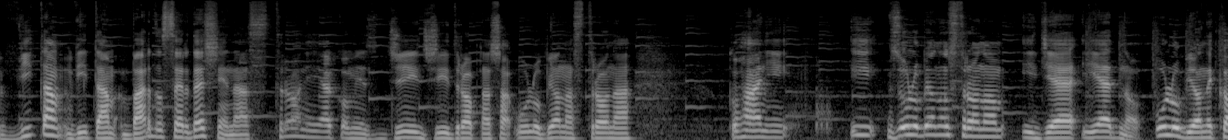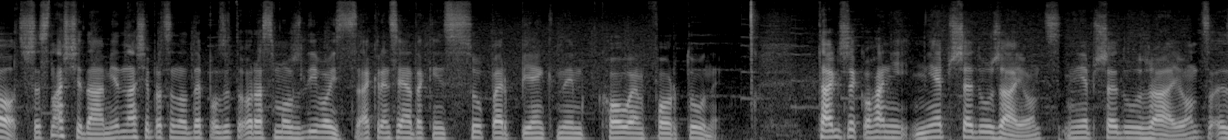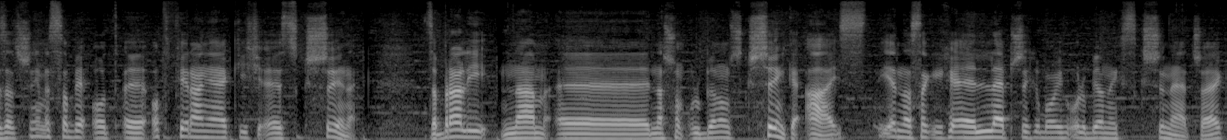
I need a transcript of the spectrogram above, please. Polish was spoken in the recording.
Witam, witam bardzo serdecznie na stronie, jaką jest GG Drop, nasza ulubiona strona. Kochani, i z ulubioną stroną idzie jedno, ulubiony kod. 16 dam, 11% od depozytu oraz możliwość zakręcenia takim super pięknym kołem fortuny. Także kochani, nie przedłużając, nie przedłużając, zaczniemy sobie od e, otwierania jakichś e, skrzynek. Zabrali nam e, naszą ulubioną skrzynkę Ice, jedna z takich e, lepszych moich ulubionych skrzyneczek.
